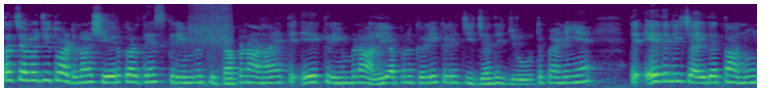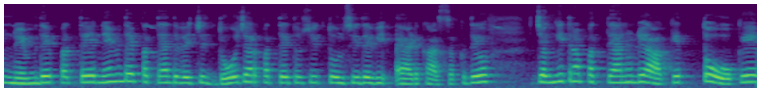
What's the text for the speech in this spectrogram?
ਤਾਂ ਚਲੋ ਜੀ ਤੁਹਾਡੇ ਨਾਲ ਸ਼ੇਅਰ ਕਰਦੇ ਹਾਂ ਇਸ ਕਰੀਮ ਨੂੰ ਕਿੱਦਾਂ ਬਣਾਉਣਾ ਹੈ ਤੇ ਇਹ ਕਰੀਮ ਬਣਾਉਣ ਲਈ ਆਪਾਂ ਨੂੰ ਕਿਹੜੀ ਕਿਹੜੀ ਚੀਜ਼ਾਂ ਦੀ ਜ਼ਰੂਰਤ ਪੈਣੀ ਹੈ ਤੇ ਇਹਦੇ ਲਈ ਚਾਹੀਦਾ ਤੁਹਾਨੂੰ ਨਿੰਮ ਦੇ ਪੱਤੇ, ਨਿੰਮ ਦੇ ਪੱਤਿਆਂ ਦੇ ਵਿੱਚ 2-4 ਪੱਤੇ ਤੁਸੀਂ ਤੁਲਸੀ ਦੇ ਵੀ ਐਡ ਕਰ ਸਕਦੇ ਹੋ। ਚੰਗੀ ਤਰ੍ਹਾਂ ਪੱਤਿਆਂ ਨੂੰ ਲਿਆ ਕੇ ਧੋ ਕੇ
